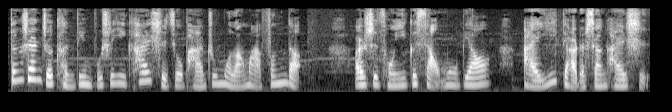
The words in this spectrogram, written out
登山者肯定不是一开始就爬珠穆朗玛峰的，而是从一个小目标、矮一点的山开始，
